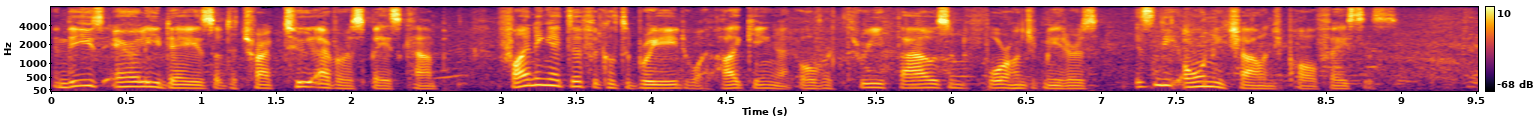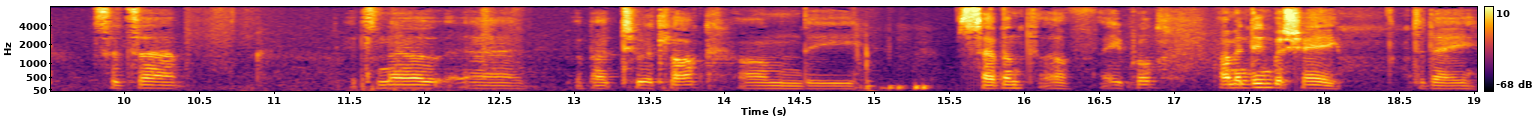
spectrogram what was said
In these early days of the trek to Everest Base Camp, finding it difficult to breathe while hiking at over 3,400 metres isn't the only challenge Paul faces. So it's uh, it's now uh, about two o'clock on the 7th of April. I'm in Dingboche today,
